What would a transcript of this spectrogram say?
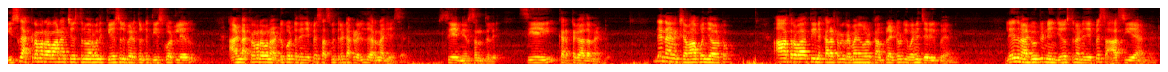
ఇసుక అక్రమ రవాణా చేస్తున్న వారి మీద కేసులు పెడుతుంటే తీసుకోవట్లేదు. అండ్ అక్రమ రవాణా అడ్డుకొట్టదని చెప్పేసి అస్మిత్ రెడ్డి అక్కడ వెళ్ళి ధర్నా చేశాడు. సిఐ నిరసన సిఐ కరెక్ట్ కాదన్నట్టు. దెన్ ఆయన క్షమాపణ చేయటం ఆ తర్వాత ఈయన కలెక్టర్ రిమైనింగ్ కూడా కంప్లైంట్ ఒకటి ఇవన్నీ జరిగిపోయింది లేదు నా డ్యూటీ నేను చేస్తున్నానని చెప్పేసి ఆ అన్నాడు.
